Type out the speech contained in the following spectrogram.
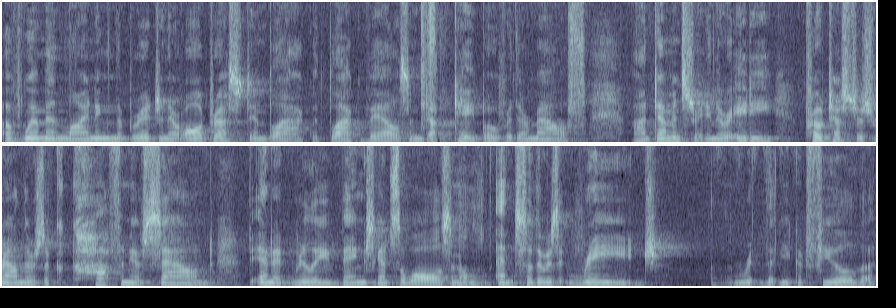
of women lining the bridge, and they're all dressed in black with black veils and duct tape over their mouth, uh, demonstrating. There were 80 protesters around. There's a cacophony of sound, and it really bangs against the walls, and, a, and so there was rage that you could feel the,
